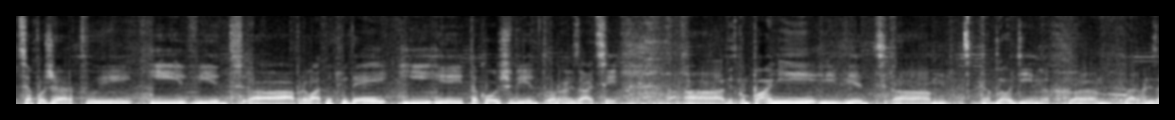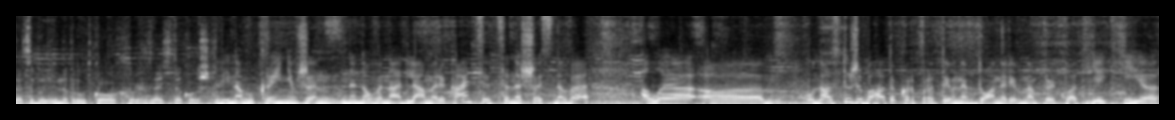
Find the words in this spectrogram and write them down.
Це пожертви і від а, приватних людей, і, і також від організацій, а, від компаній і від а, благодійних а, організацій, неприбуткових організацій також. Війна в Україні вже не новина для американців, це не щось нове. Але е, у нас дуже багато корпоративних донорів, наприклад, які е,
